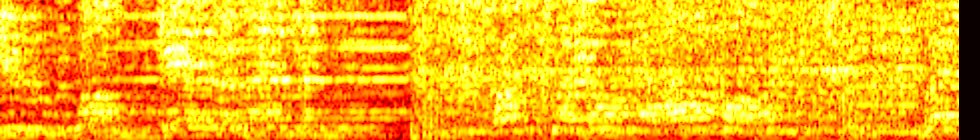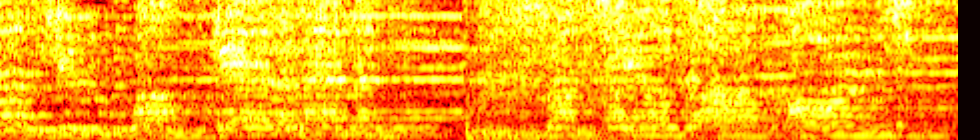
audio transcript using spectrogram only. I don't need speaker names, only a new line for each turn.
you won't get a lemon from Toyota Orange. Well, you won't get a lemon from Toyota Orange.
